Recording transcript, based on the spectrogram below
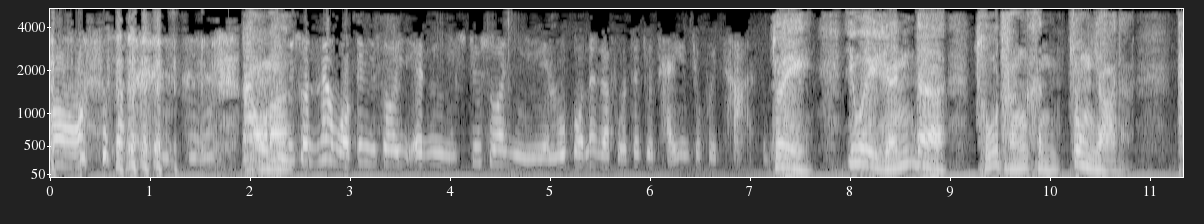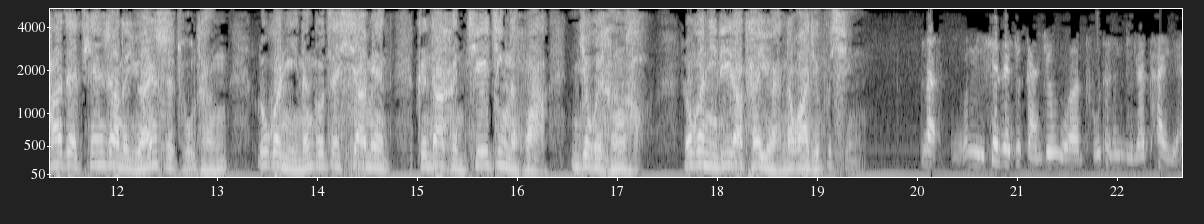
哦，那我跟你？说，那我跟你说，呃，你就说你如果那个，否则就财运就会差，对，因为人的图腾很重要的，他在天上的原始图腾，如果你能够在下面跟他很接近的话，你就会很好。如果你离他太远的话就不行。那你现在就感觉我图腾离得太远。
